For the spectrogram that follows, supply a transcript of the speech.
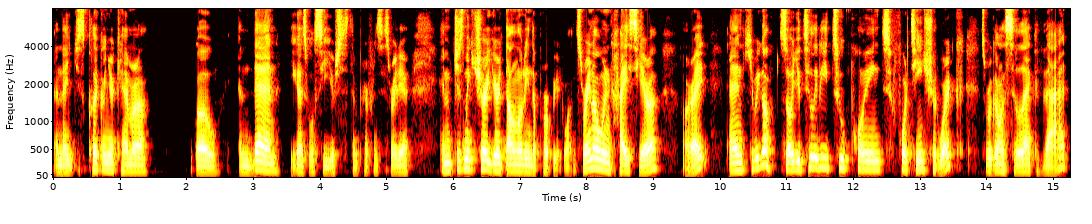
And then just click on your camera, go and then you guys will see your system preferences right here. And just make sure you're downloading the appropriate ones. Right now we're in high sierra all right? And here we go. So utility 2.14 should work. So we're gonna select that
